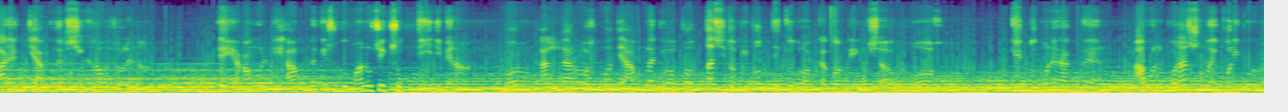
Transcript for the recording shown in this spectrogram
আর একটি আগুনের শিখাও জ্বলে না। এই আমলটি আপনাকে শুধু মানসিক শক্তিই দিবে না, বরং আল্লাহর রহমতে আপনাকে অপ্রত্যাশিত বিপদ থেকেও রক্ষা করবে ইনশাআল্লাহ। কিন্তু মনে রাখবেন, আমল করার সময় পরিপূর্ণ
